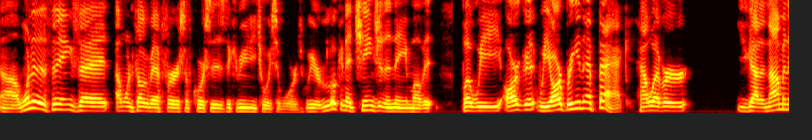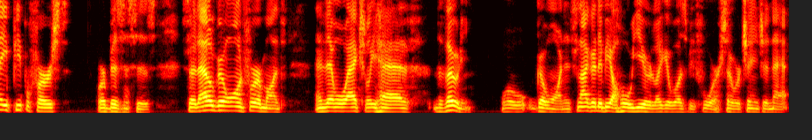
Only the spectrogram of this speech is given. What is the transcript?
Uh, one of the things that I want to talk about first, of course, is the Community Choice Awards. We are looking at changing the name of it, but we are good. We are bringing that back. However, you got to nominate people first or businesses. So that'll go on for a month and then we'll actually have the voting will go on. It's not going to be a whole year like it was before. So we're changing that.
